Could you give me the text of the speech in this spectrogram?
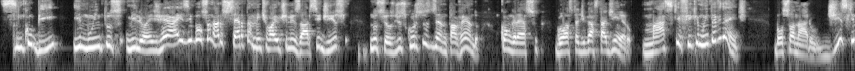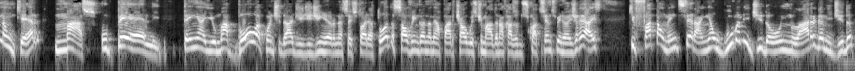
5 bi e muitos milhões de reais, e Bolsonaro certamente vai utilizar-se disso nos seus discursos, dizendo: tá vendo? O Congresso gosta de gastar dinheiro. Mas que fique muito evidente: Bolsonaro diz que não quer, mas o PL tem aí uma boa quantidade de dinheiro nessa história toda, salvo engano da minha parte, algo estimado na casa dos 400 milhões de reais que fatalmente será, em alguma medida ou em larga medida,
